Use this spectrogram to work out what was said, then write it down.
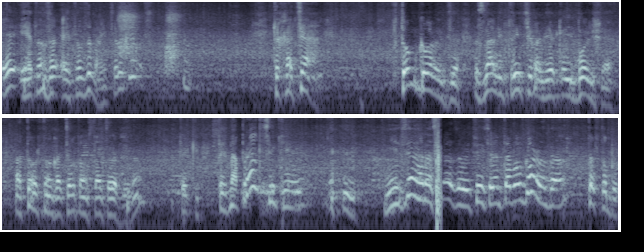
Э, и это, это называется родилось. Так хотя в том городе знали три человека и больше о том, что он хотел там стать раввином, так, так на практике нельзя рассказывать жителям того города то, что было.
